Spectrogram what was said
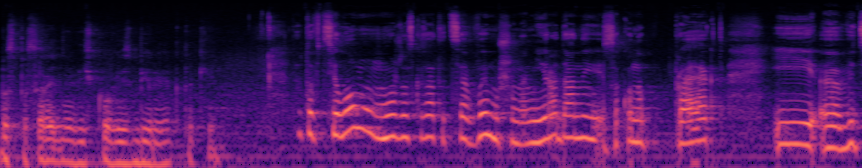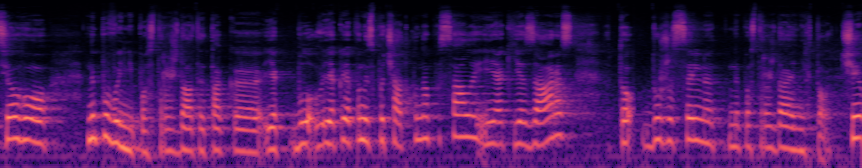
безпосередньо військові збіри як такі. Тобто, в цілому можна сказати, це вимушена міра даний законопроект, і е, від цього не повинні постраждати так, е, як було як, як вони спочатку написали, і як є зараз. То дуже сильно не постраждає ніхто. Чи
